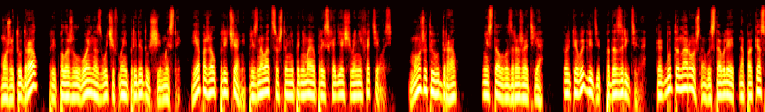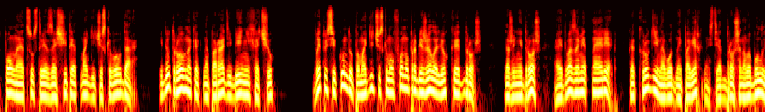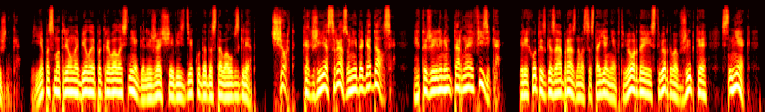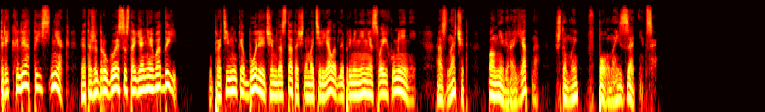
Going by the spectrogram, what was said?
Может, удрал? предположил воин, озвучив мои предыдущие мысли. Я пожал плечами, признаваться, что не понимаю происходящего, не хотелось. Может, и удрал. Не стал возражать я. Только выглядит подозрительно, как будто нарочно выставляет на показ полное отсутствие защиты от магического удара. Идут ровно, как на параде «Бей не хочу». В эту секунду по магическому фону пробежала легкая дрожь. Даже не дрожь, а едва заметная рябь, как круги на водной поверхности отброшенного булыжника. Я посмотрел на белое покрывало снега, лежащее везде, куда доставал взгляд. «Черт, как же я сразу не догадался! Это же элементарная физика! Переход из газообразного состояния в твердое, из твердого в жидкое. Снег! Треклятый снег! Это же другое состояние воды! У противника более чем достаточно материала для применения своих умений, а значит, вполне вероятно, что мы в полной заднице.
